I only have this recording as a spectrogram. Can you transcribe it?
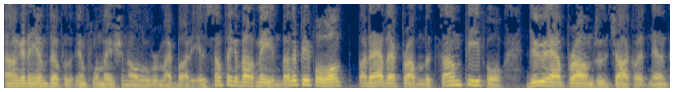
I'm going to end up with inflammation all over my body. It's something about me, and other people won't but have that problem. But some people do have problems with chocolate, and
